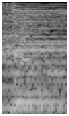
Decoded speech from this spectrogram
you.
